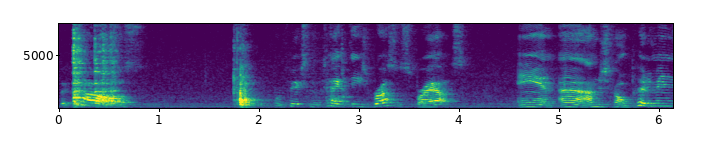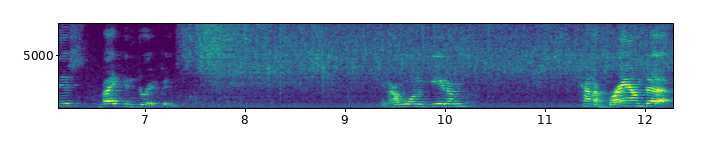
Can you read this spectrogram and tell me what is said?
because we're fixing to take these Brussels sprouts and uh, I'm just going to put them in this bacon dripping. And I want to get them kind of browned up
